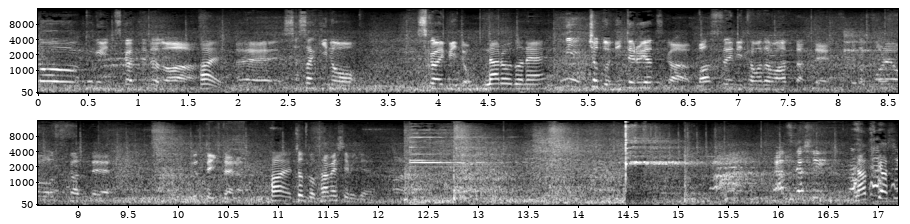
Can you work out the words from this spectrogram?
の時に使ってたのは、はい。えー佐々木のスカイビート。になるほどね。ちょっと似てるやつがバス停にたまたまあったんでちょっとこれを使って打っていきたいな。とはいちょっと試してみて。懐かしい。懐かしい。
